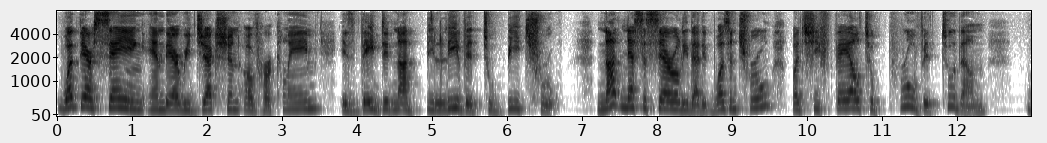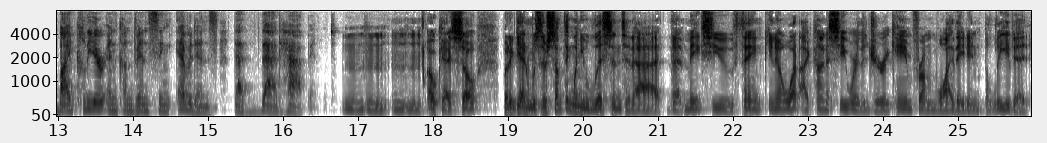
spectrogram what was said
What they're saying in their rejection of her claim is they did not believe it to be true. Not necessarily that it wasn't true, but she failed to prove it to them by clear and convincing evidence that that happened. Okay, so, but again, was there something when you listen to that that makes you think, you know what, I kind of see where the jury came from, why they didn't believe it?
